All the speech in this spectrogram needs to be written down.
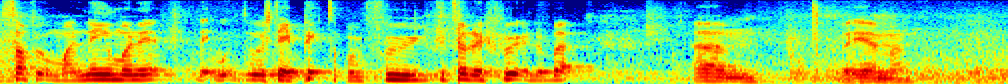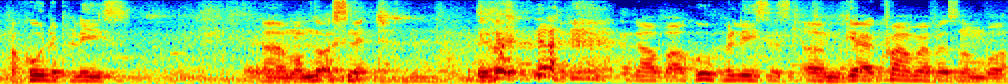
something with my name on it, which they picked up and threw. You could tell they threw it in the back. Um, but yeah, man, I called the police. Um, I'm not a snitch. no, but I called police to um, get a crime reference number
